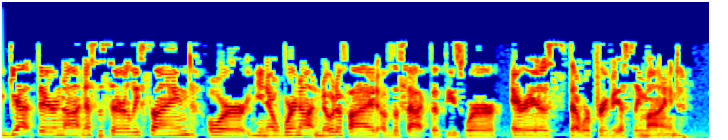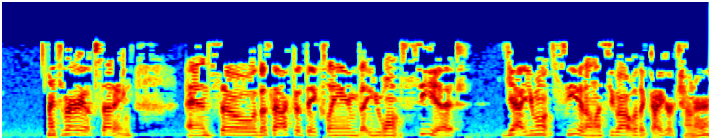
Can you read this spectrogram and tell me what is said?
yet they're not necessarily signed or, you know, we're not notified of the fact that these were areas that were previously mined. It's very upsetting. And so the fact that they claim that you won't see it, yeah, you won't see it unless you go out with a Geiger counter.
